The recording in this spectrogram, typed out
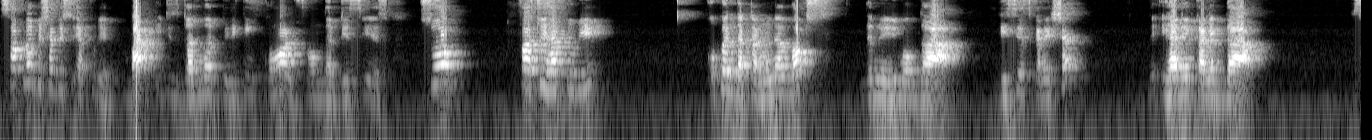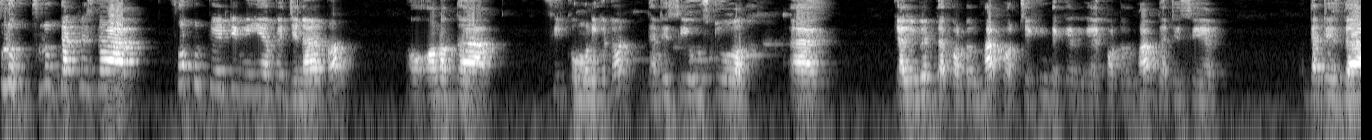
supply pressure is accurate but it is does not taking command from the DCS so first we have to be open the terminal box then we remove the DCS connection. Here we connect the fluke. Fluke that means the 4 to 20 milliampere generator one of the field communicator that is used to uh, calibrate the control valve or checking the control valve that is uh, that is the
